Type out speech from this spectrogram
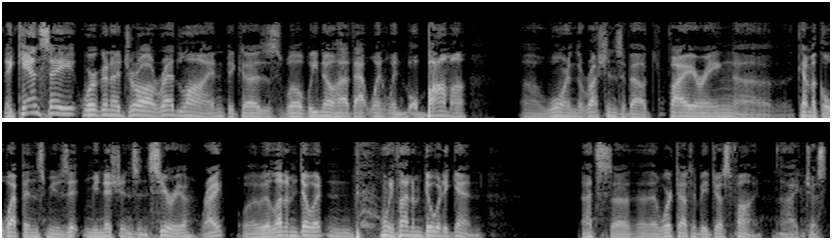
They can't say we're going to draw a red line because, well, we know how that went when Obama uh, warned the Russians about firing uh, chemical weapons, music, munitions in Syria. Right? Well, we let them do it, and we let them do it again. That's uh, worked out to be just fine. I just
